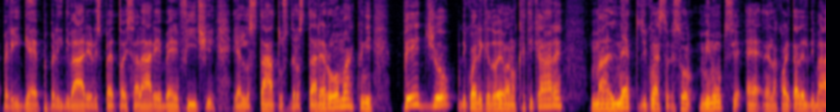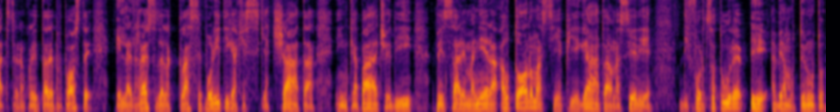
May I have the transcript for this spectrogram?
per il gap, per il divario rispetto ai salari, ai benefici e allo status dello stare a Roma, quindi peggio di quelli che dovevano criticare ma al netto di questo che sono minuzie è nella qualità del dibattito, nella qualità delle proposte e il resto della classe politica che schiacciata, incapace di pensare in maniera autonoma, si è piegata a una serie di forzature e abbiamo ottenuto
